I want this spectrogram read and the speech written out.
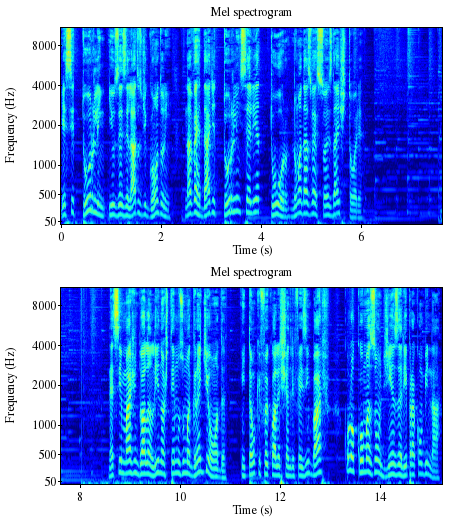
Esse Turlin e os exilados de Gondolin, na verdade Turlin seria Tuor, numa das versões da história. Nessa imagem do Alan Lee nós temos uma grande onda, então o que foi que o Alexandre fez embaixo? Colocou umas ondinhas ali para combinar.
